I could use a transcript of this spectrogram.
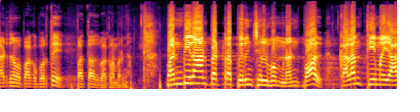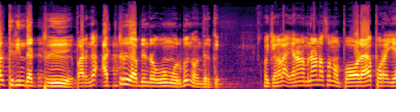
அடுத்து நம்ம பார்க்க போகிறது பத்தாவது பார்க்கலாம் பாருங்கள் பண்பிலான் பெற்ற பெருஞ்செல்வம் நண்பால் களம் தீமையால் திரிந்தற்று. பாருங்க அற்று அப்படின்ற ஓம் உருவு இங்கே வந்திருக்கு. ஓகேங்களா? ஏன்னா நம்ம என்ன சொன்னோம்? போல புறைய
